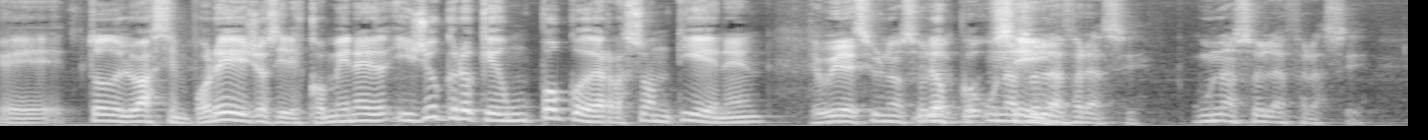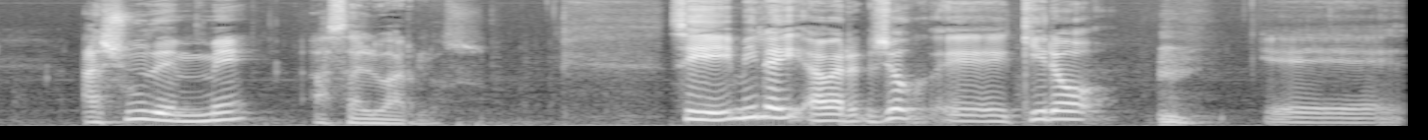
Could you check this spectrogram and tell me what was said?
eh, todo lo hacen por ellos y les conviene a ellos, y yo creo que un poco de razón tienen. Te voy a decir una sola, Los- co- una sí. sola frase. Una sola frase. Ayúdenme a salvarlos. Sí, Milei, a ver, yo eh, quiero. eh,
